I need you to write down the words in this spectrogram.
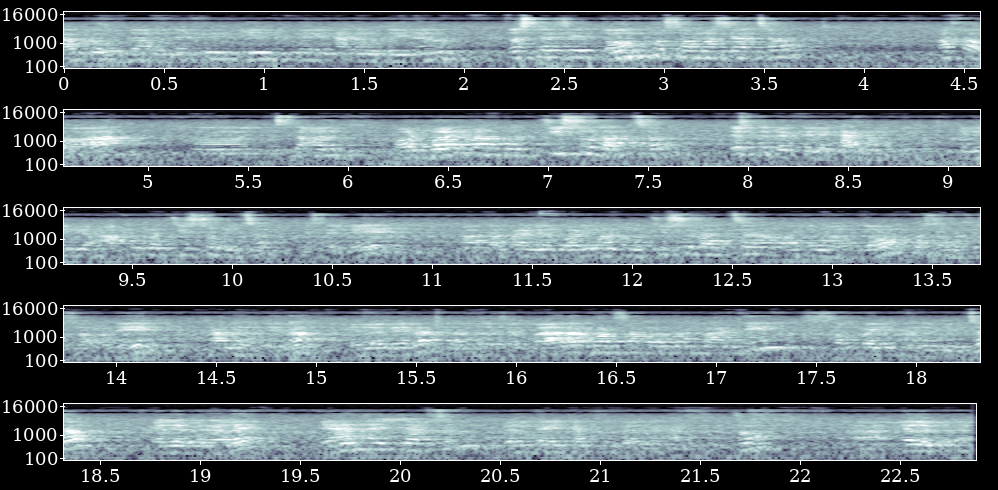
राम्रो हुँदा हुँदै फेरि केही बिग्रेर खानु हुँदैन। जसलाई चाहिँ दमको समस्या छ अथवा यसलाई अलिक मात्रामा चिसो लाग्छ त्यस्तो व्यक्तिले खानु हुँदैन। किनकि आफूमा चिसो हुन्छ त्यसैले तपाईँले मात्रामा चिसो लाग्छ अथवा दमको समस्या छ भने खानु हुँदैन। एलोभेरा बाह्र वर्षभन्दा माथि सबैले सकिन्छ एलोभेरालाई बिहान एक क्याप्सुल बेलुका एक क्याप्सुल गरेर खान सक्छौँ एलोभेरा।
